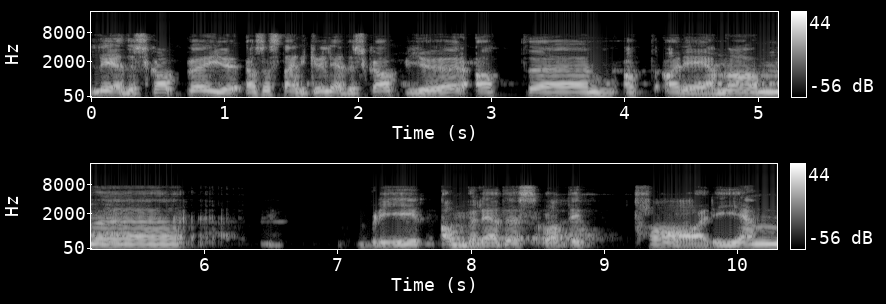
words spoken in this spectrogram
lederskapet, altså Sterkere lederskap gjør at, at arenaen blir annerledes, og at de tar igjen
